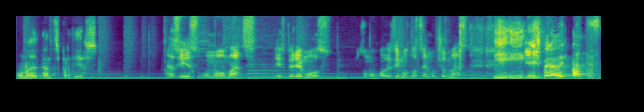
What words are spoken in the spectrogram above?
uno de tantos partidos. Así es, uno más. Esperemos, como decimos, no sean muchos más. Y, y, espera, antes,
